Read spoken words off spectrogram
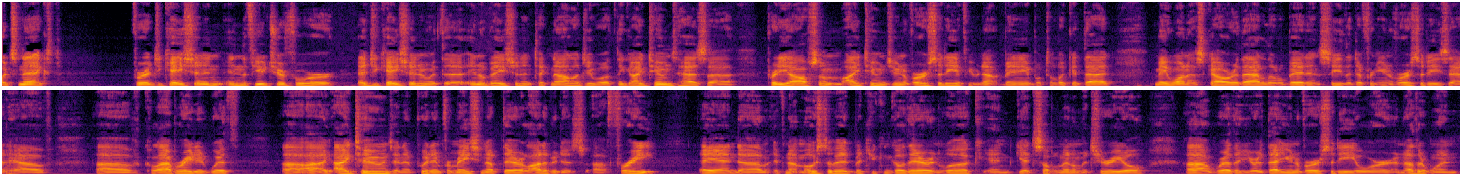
What's next for education in, in the future for education and with the innovation and technology? Well, I think iTunes has a pretty awesome iTunes University. If you've not been able to look at that, you may want to scour that a little bit and see the different universities that have uh, collaborated with uh, iTunes and have put information up there. A lot of it is uh, free and uh, if not most of it, but you can go there and look and get supplemental material, uh, whether you're at that university or another one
